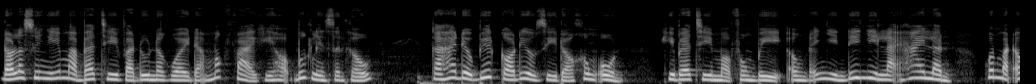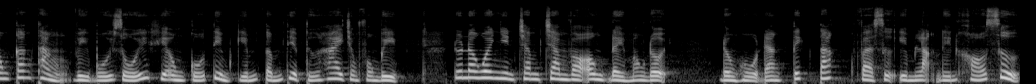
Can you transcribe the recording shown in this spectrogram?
Đó là suy nghĩ mà Betty và Dunaway đã mắc phải khi họ bước lên sân khấu. Cả hai đều biết có điều gì đó không ổn. Khi Betty mở phong bì, ông đã nhìn đi nhìn lại hai lần, khuôn mặt ông căng thẳng vì bối rối khi ông cố tìm kiếm tấm thiệp thứ hai trong phong bì. Dunaway nhìn chăm chăm vào ông đầy mong đợi. Đồng hồ đang tích tắc và sự im lặng đến khó xử.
